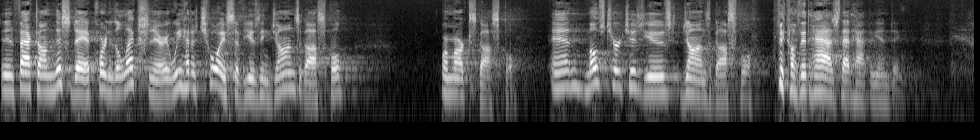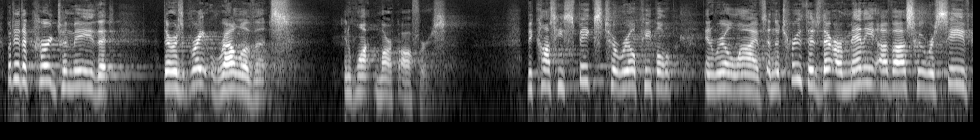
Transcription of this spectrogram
And in fact, on this day, according to the lectionary, we had a choice of using John's Gospel or Mark's Gospel. And most churches used John's gospel because it has that happy ending. But it occurred to me that there is great relevance in what Mark offers because he speaks to real people in real lives. And the truth is, there are many of us who receive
